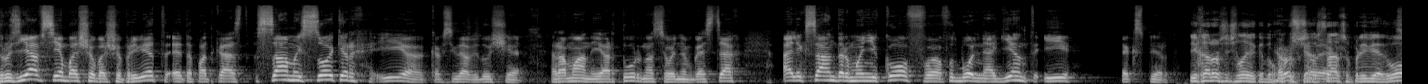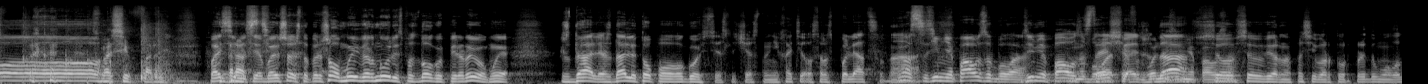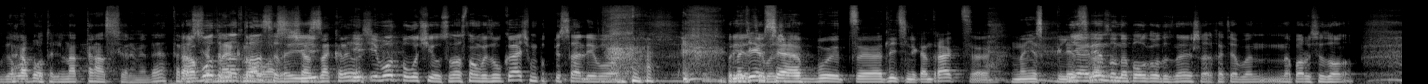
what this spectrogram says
Друзья, всем большой-большой привет. Это подкаст «Самый сокер». И, как всегда, ведущие Роман и Артур. У нас сегодня в гостях Александр Маняков, футбольный агент и эксперт. И хороший человек, я думаю. Хороший человек. Саша, привет. Спасибо, парни. Спасибо тебе большое, что пришел. Мы вернулись после долгого перерыва. Мы ждали, ждали топового гостя, если честно. Не хотелось распыляться. На... У нас зимняя пауза была. Зимняя пауза была, опять же. Да, все, все верно. Спасибо, Артур, придумал отговорку. Работали над трансферами, да? Работали над трансферами. Сейчас и, закрылось. И, и вот получилось. У нас новый звукач, мы подписали его. Надеемся, будет э, длительный контракт э, на несколько лет. Не аренду на полгода, знаешь, а хотя бы на пару сезонов.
